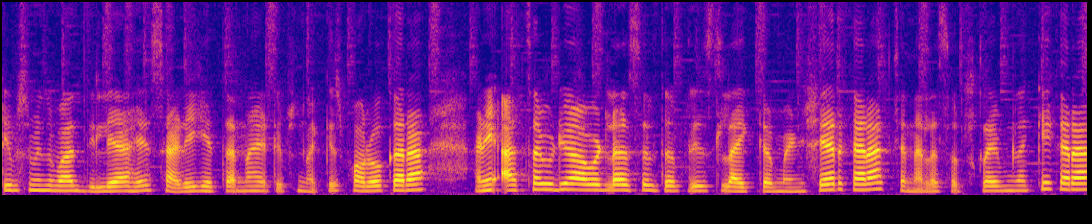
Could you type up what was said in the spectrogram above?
टिप्स मी तुम्हाला दिल्या आहेत. साडी घेताना हे टिप्स नक्कीच फॉलो करा. आणि आजचा व्हिडिओ आवडला असेल तर प्लीज लाईक कमेंट शेअर करा. चॅनलला सबस्क्राईब नक्की करा.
